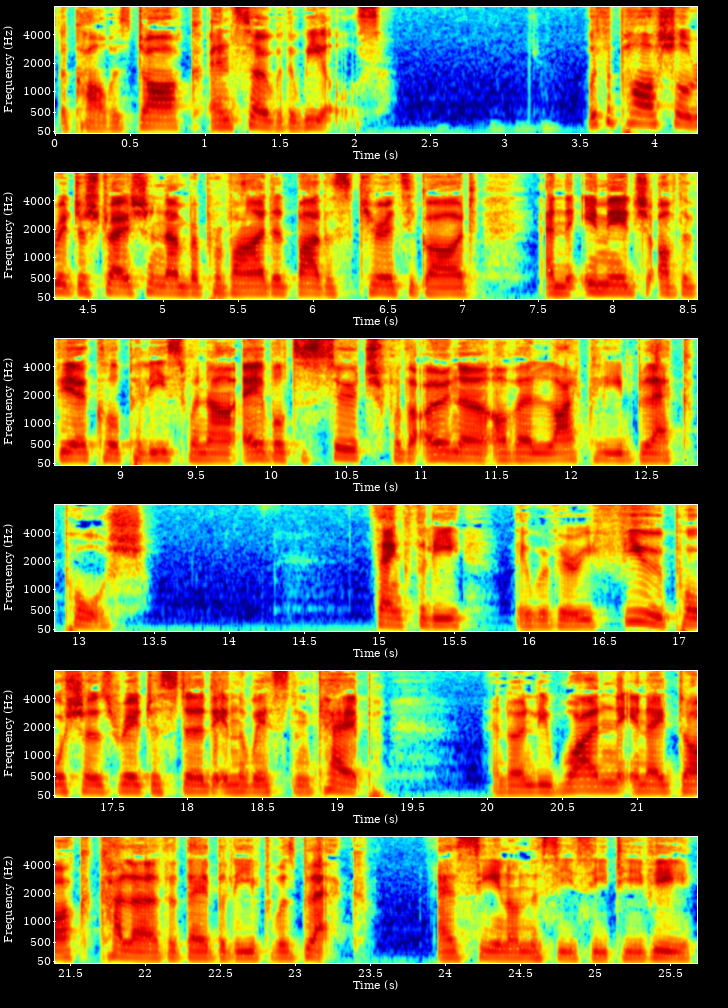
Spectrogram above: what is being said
The car was dark and so were the wheels. With the partial registration number provided by the security guard and the image of the vehicle, police were now able to search for the owner of a likely black Porsche. Thankfully, there were very few Porsches registered in the Western Cape, and only one in a dark color that they believed was black, as seen on the CCTV.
